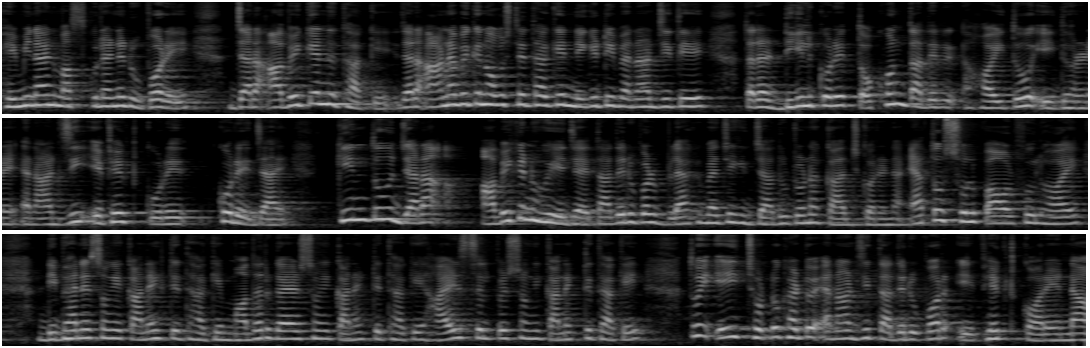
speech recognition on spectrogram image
ফেমিনাইন মাস্কুলাইনের উপরে যারা আবেকেন থাকে, যারা আনাবেগেন অবস্থায় থাকে নেগেটিভ এনার্জিতে তারা ডিল করে, তখন তাদের হয়তো এই ধরনের এনার্জি এফেক্ট করে করে যায়। কিন্তু যারা আবেকেন হয়ে যায়, তাদের উপর ব্ল্যাক ম্যাজিক জাদুটোনা কাজ করে না। এত সোল পাওয়ারফুল হয় ডিভাইনের সঙ্গে কানেক্টে থাকে মাদার গায়ের সঙ্গে কানেক্টে থাকে হায়ার সেলফের সঙ্গে কানেক্টে থাকে, তো এই ছোটোখাটো এনার্জি তাদের উপর এফেক্ট করে না।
